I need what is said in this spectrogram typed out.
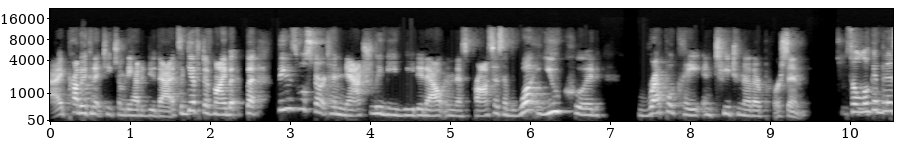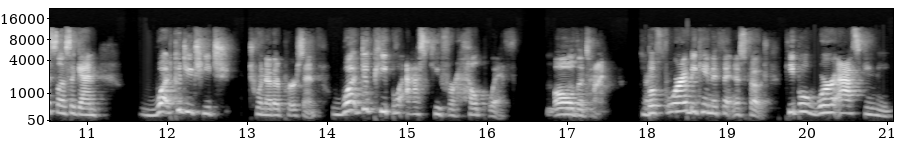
I probably couldn't teach somebody how to do that. It's a gift of mine, but but things will start to naturally be weeded out in this process of what you could replicate and teach another person. So mm-hmm. look at this list again. What could you teach to another person? What do people ask you for help with all the mm-hmm. time? Before I became a fitness coach, people were asking me,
